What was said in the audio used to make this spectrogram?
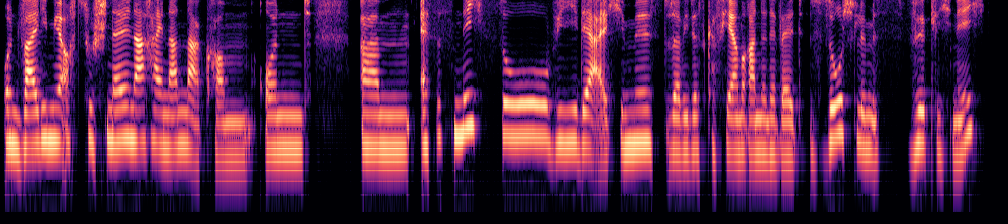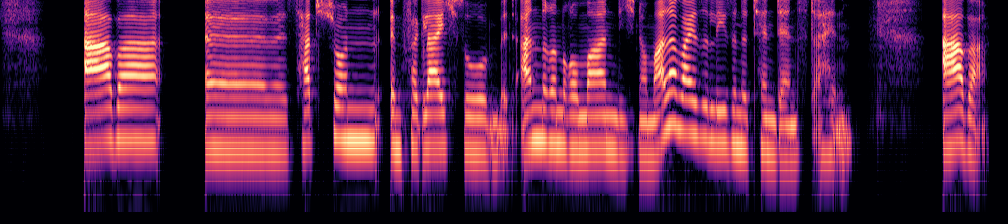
Und weil die mir auch zu schnell nacheinander kommen. Und ähm, es ist nicht so wie der Alchemist oder wie das Café am Rande der Welt. So schlimm ist es wirklich nicht. Aber äh, es hat schon im Vergleich so mit anderen Romanen, die ich normalerweise lese, eine Tendenz dahin. Aber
